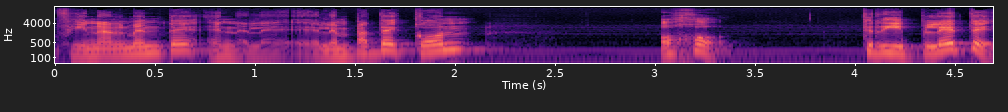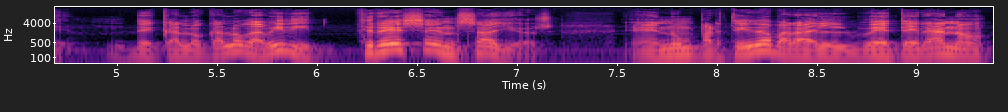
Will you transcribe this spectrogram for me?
finalmente en el, empate con, ojo, triplete de Calo Calo Gavidi, tres ensayos en un partido para el veterano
